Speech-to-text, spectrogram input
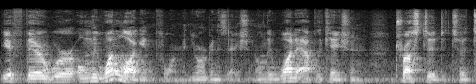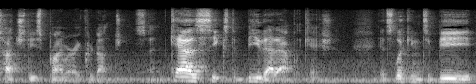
if there were only one login form in your organization, only one application trusted to touch these primary credentials? And CAS seeks to be that application. It's looking to be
